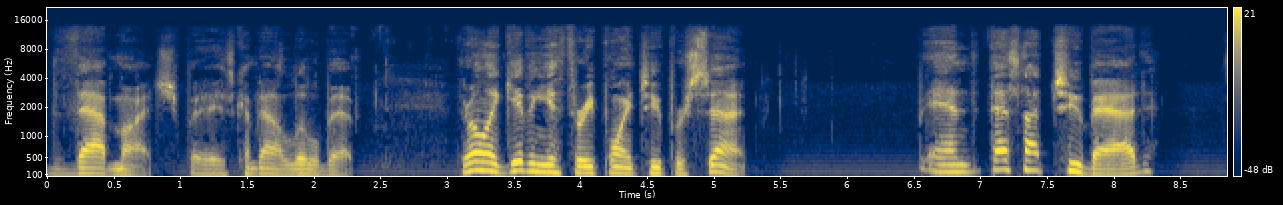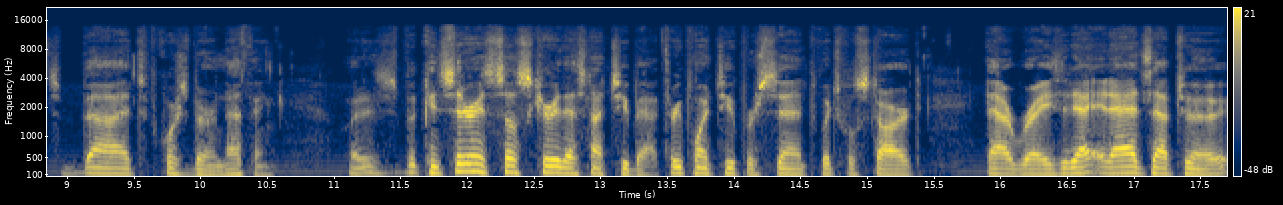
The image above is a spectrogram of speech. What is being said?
that much, but it's come down a little bit. They're only giving you 3.2%. And that's not too bad. It's, uh, it's of course better than nothing. But, but considering Social Security, that's not too bad. 3.2%, which will start that raise. It, it adds up to a,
